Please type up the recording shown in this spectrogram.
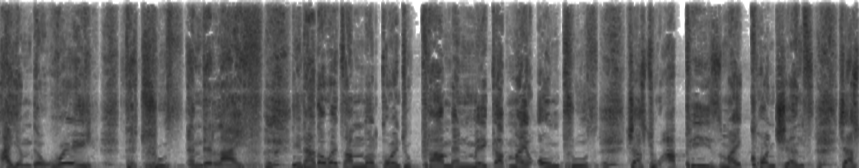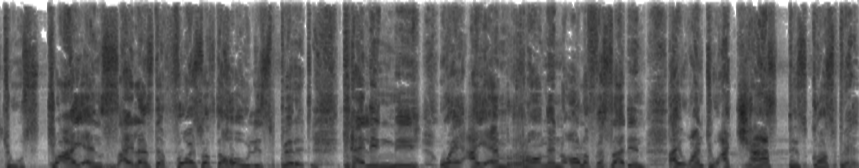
I am the way, the truth, and the life. In other words, I'm not going to come and make up my own truth just to appease my conscience, just to try and silence the voice of the Holy Spirit telling me where I am wrong, and all of a sudden I want to adjust this gospel.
